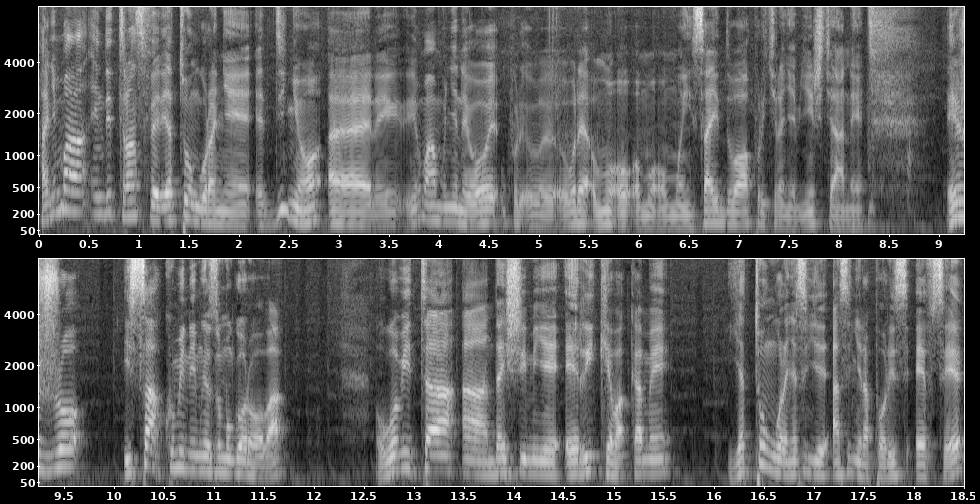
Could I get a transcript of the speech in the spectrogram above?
Hanyuma indi taransiferi yatunguranye eh, dinyo eh, ni- niyo mpamvu nyine wowe umu- insayidi uba wakurikiranye byinshi cyane. Ejo isaa kumi n'imwe z'umugoroba ubwo bita ndayishimiye eric bakame yatunguranye asinyi- asinyira polisi efuse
